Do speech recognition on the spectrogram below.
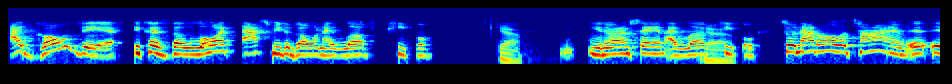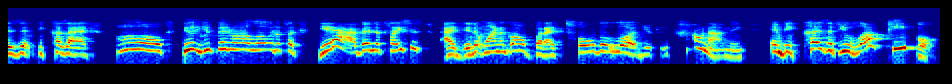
I go there because the Lord asked me to go and I love people. Yeah. You know what I'm saying? I love yeah. people. So not all the time is it because I, oh, you, you've been all over the place. Yeah, I've been to places I didn't want to go, but I told the Lord, you can count on me. And because if you love people,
